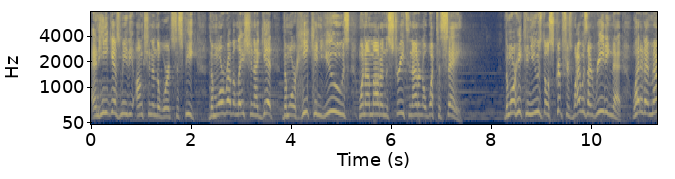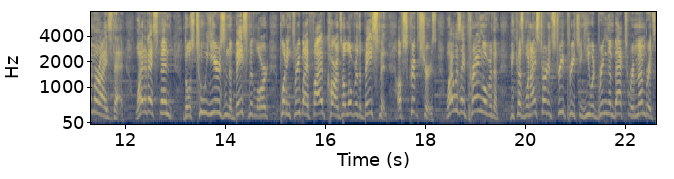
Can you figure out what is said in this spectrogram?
And He gives me the unction and the words to speak. The more revelation I get, the more He can use when I'm out on the streets and I don't know what to say the more he can use those scriptures. Why was I reading that? Why did I memorize that? Why did I spend those two years in the basement, Lord, putting three by five cards all over the basement of scriptures? Why was I praying over them? Because when I started street preaching, he would bring them back to remembrance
